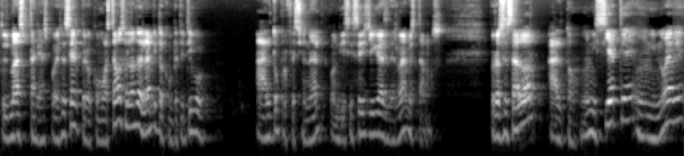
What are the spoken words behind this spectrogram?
pues más tareas puedes hacer. Pero como estamos hablando del ámbito competitivo alto profesional, con 16 GB de RAM estamos. Procesador alto, un i7, un i9,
